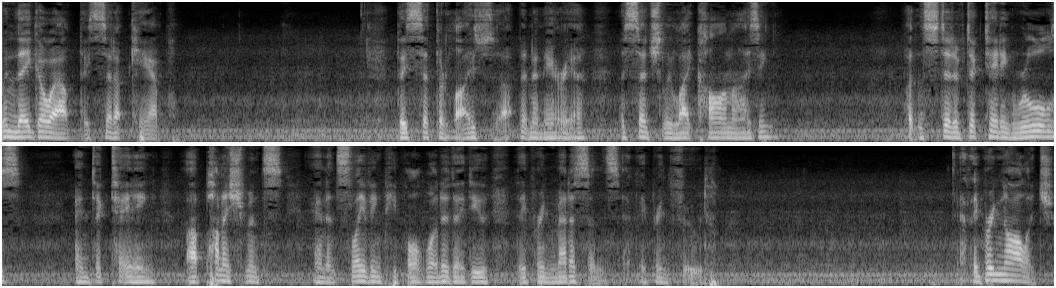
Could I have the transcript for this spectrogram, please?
when they go out, they set up camp. They set their lives up in an area essentially like colonizing. But instead of dictating rules and dictating uh, punishments and enslaving people, what do they do? They bring medicines and they bring food. And they bring knowledge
